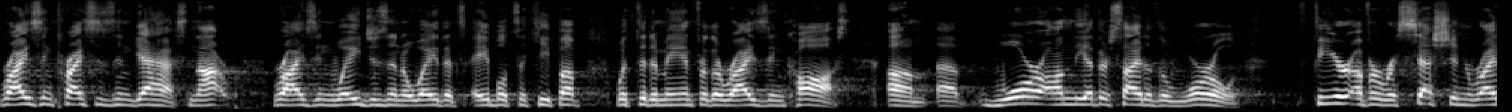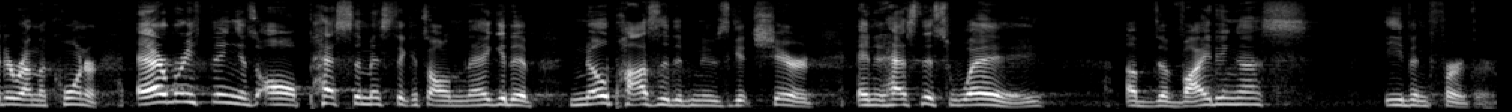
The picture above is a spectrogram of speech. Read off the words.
Rising prices in gas, not rising wages in a way that's able to keep up with the demand for the rising cost. Um, uh, war on the other side of the world fear of a recession right around the corner. Everything is all pessimistic, it's all negative. No positive news gets shared. And it has this way of dividing us even further.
